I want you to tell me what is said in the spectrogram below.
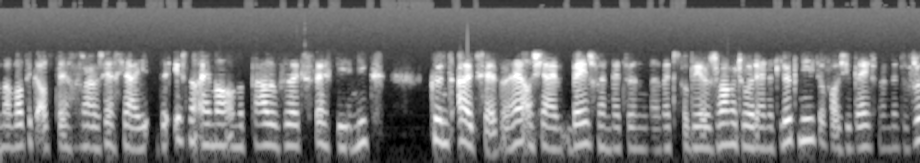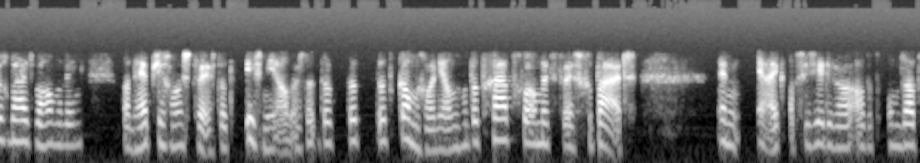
maar wat ik altijd tegen vrouwen zeg, ja, er is nou eenmaal een bepaalde hoeveelheid stress die je niet kunt uitzetten. Hè? Als jij bezig bent met, een, met proberen zwanger te worden en het lukt niet, of als je bezig bent met een vruchtbaarheidsbehandeling, dan heb je gewoon stress. Dat is niet anders. Dat, dat, dat, dat kan gewoon niet anders, want dat gaat gewoon met stress gepaard. En ja, ik adviseer die vrouw altijd om dat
